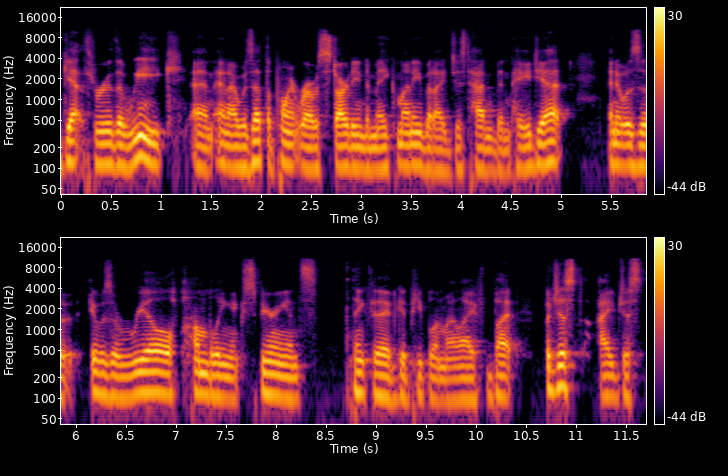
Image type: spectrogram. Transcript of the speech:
get through the week. And and I was at the point where I was starting to make money, but I just hadn't been paid yet. And it was a it was a real humbling experience. Thankfully I had good people in my life, but but just I just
